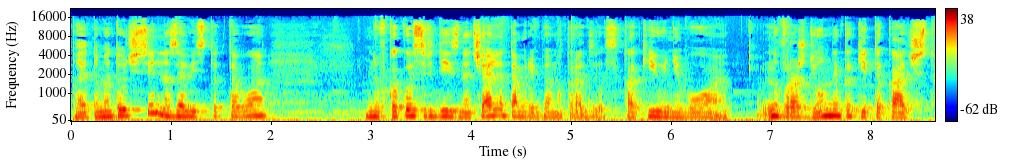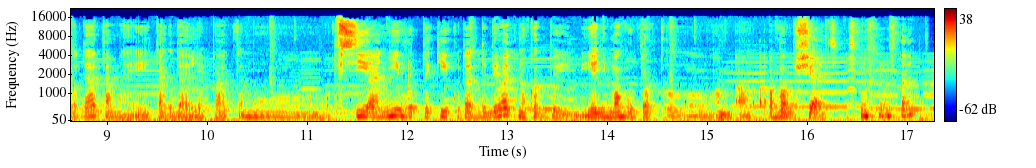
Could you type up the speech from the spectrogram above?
Поэтому это очень сильно зависит от того, ну, в какой среде изначально там ребенок родился, какие у него ну, врожденные какие-то качества, да, там и, и так далее. Поэтому все они вот такие куда-то добивать, ну, как бы я не могу так э, обобщать.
